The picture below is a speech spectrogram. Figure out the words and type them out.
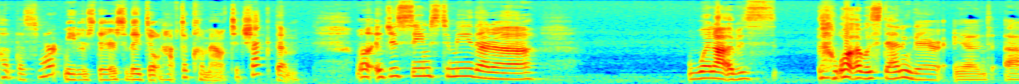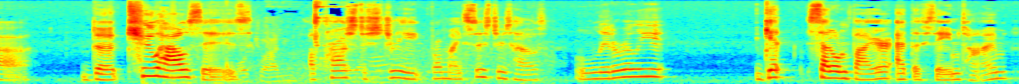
put the smart meters there so they don't have to come out to check them. Well, it just seems to me that uh, when I was while I was standing there and uh, the two houses across the street from my sister's house literally get set on fire at the same time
